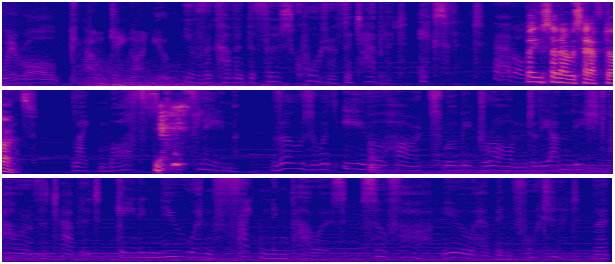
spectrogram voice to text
We're all counting on you. You've recovered the first quarter of the tablet. Excellent. I've thought always you said I was half done. Like moths to a flame, those with evil hearts will be drawn to the unleashed power of the tablet, gaining new and frightening powers. So far, you have been fortunate that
